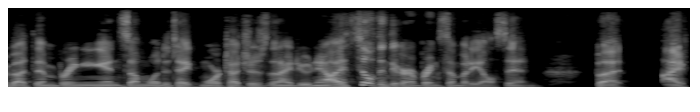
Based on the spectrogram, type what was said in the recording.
about them bringing in someone to take more touches than I do now. I still think they're going to bring somebody else in, but I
